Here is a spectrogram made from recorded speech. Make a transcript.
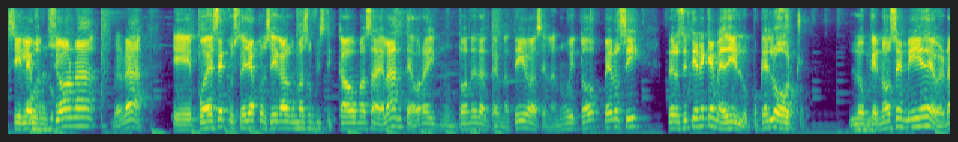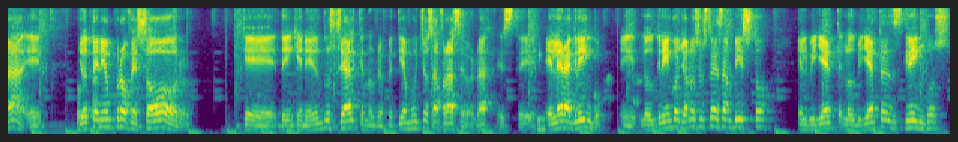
Si le funciona, ¿verdad? Eh, puede ser que usted ya consiga algo más sofisticado más adelante. Ahora hay montones de alternativas en la nube y todo, pero sí, pero sí tiene que medirlo, porque es lo otro. Lo que no se mide, ¿verdad? Eh, yo tenía un profesor que, de ingeniería industrial que nos repetía mucho esa frase, ¿verdad? Este, él era gringo. Y los gringos, yo no sé si ustedes han visto el billete, los billetes gringos,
